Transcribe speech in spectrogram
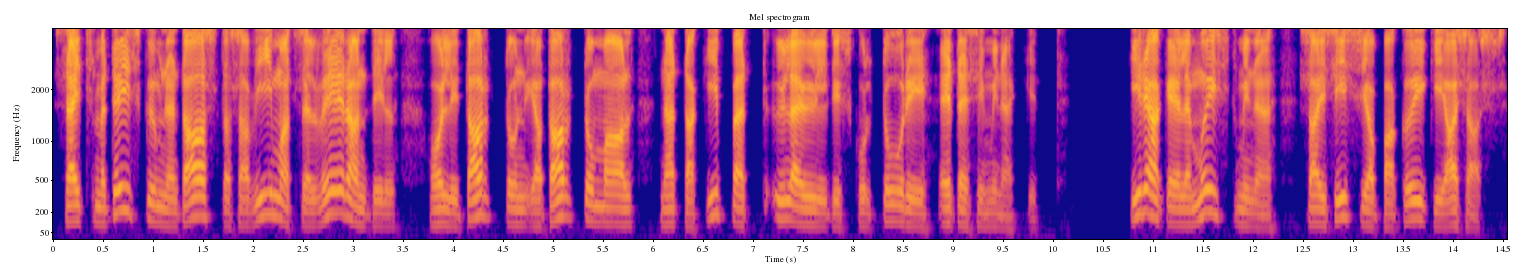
seitsmeteistkümnenda aastasa viimasel veerandil oli Tartun ja Tartumaal näta kipet üleüldist kultuuri edasiminekit. kirjakeele mõistmine sai siis juba kõigi asjas.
